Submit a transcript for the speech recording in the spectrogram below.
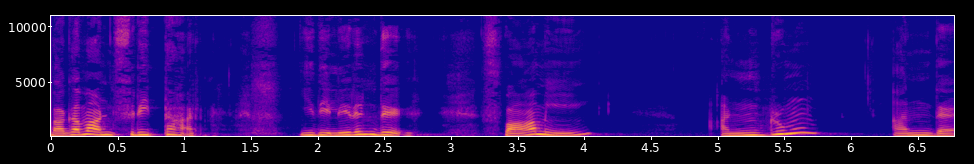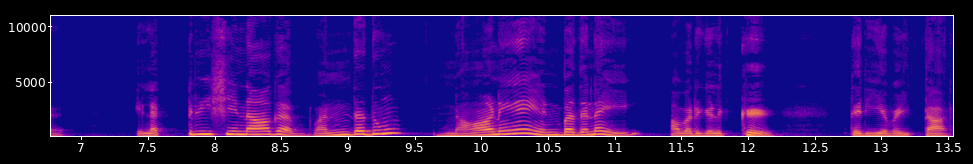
பகவான் சிரித்தார். இதிலிருந்து சுவாமி அன்றும் அந்த எலக்ட்ரீஷியனாக வந்ததும் நானே என்பதனை அவர்களுக்கு தெரிய வைத்தார்.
